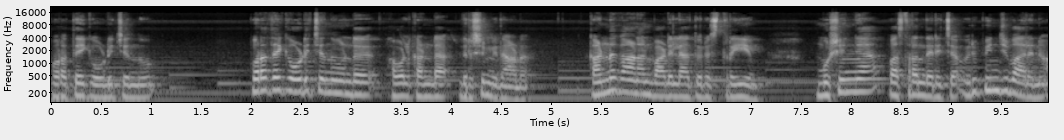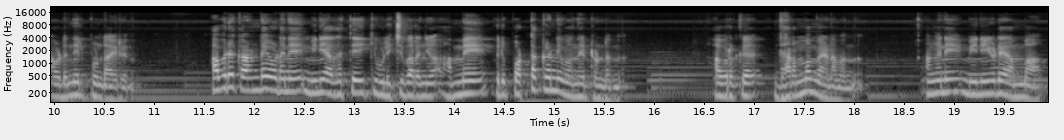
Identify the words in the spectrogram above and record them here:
പുറത്തേക്ക് ഓടിച്ചെന്നു. പുറത്തേക്ക് ഓടിച്ചെന്നുകൊണ്ട് അവൾ കണ്ട ദൃശ്യം ഇതാണ്. കണ്ണ് കാണാൻ പാടില്ലാത്തൊരു സ്ത്രീയും മുഷിഞ്ഞ വസ്ത്രം ധരിച്ച ഒരു പിഞ്ചു ബാലനും അവിടെ നിൽപ്പുണ്ടായിരുന്നു. അവരെ കണ്ട ഉടനെ മിനി അകത്തേക്ക് വിളിച്ചു പറഞ്ഞു അമ്മേ ഒരു പൊട്ടക്കണ്ണി വന്നിട്ടുണ്ടെന്ന്. അവർക്ക് ധർമ്മം വേണമെന്ന്. അങ്ങനെ മിനിയുടെ അമ്മ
